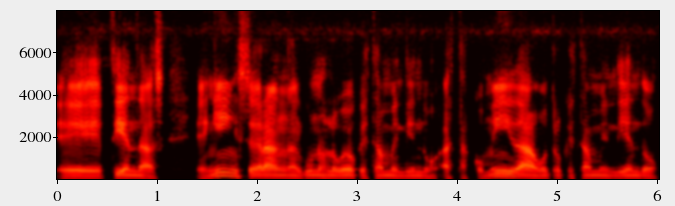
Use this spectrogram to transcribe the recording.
eh, tiendas en Instagram, algunos lo veo que están vendiendo hasta comida, otros que están vendiendo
